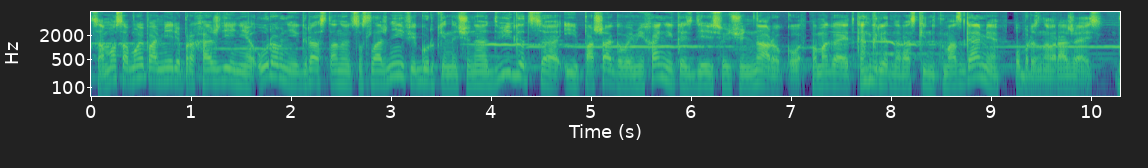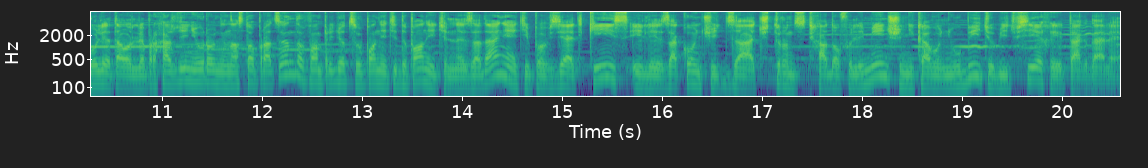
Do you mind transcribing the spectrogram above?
Само собой, по мере прохождения уровня игра становится сложнее, фигурки начинают двигаться, и пошаговая механика здесь очень на руку. Помогает конкретно раскинуть мозгами, образно выражаясь выражаясь. Более того, для прохождения уровня на 100% вам придется выполнять и дополнительные задания, типа взять кейс или закончить за 14 ходов или меньше, никого не убить, убить всех и так далее.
